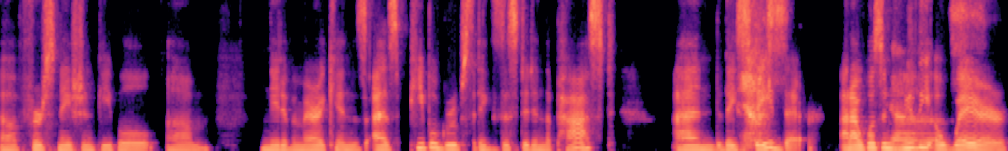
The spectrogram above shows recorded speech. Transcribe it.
uh, First Nation people, um, Native Americans as people groups that existed in the past and they yes. stayed there. And I wasn't yes. really aware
